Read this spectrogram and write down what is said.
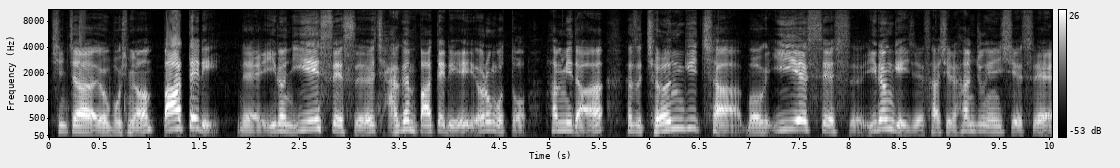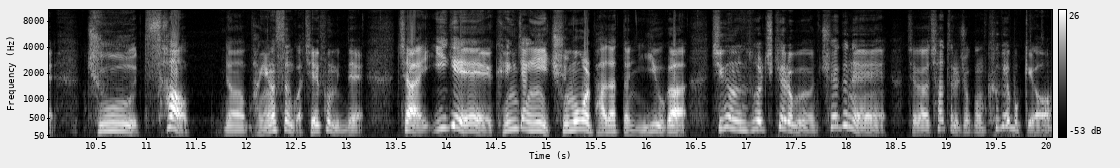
진짜 여기 보시면 배터리 네, 이런 ESS 작은 배터리 이런 것도 합니다. 그래서 전기차, 뭐 ESS 이런 게 이제 사실 한중 NCS의 주 사업 어, 방향성과 제품인데 자 이게 굉장히 주목을 받았던 이유가 지금 솔직히 여러분 최근에 제가 차트를 조금 크게 볼게요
